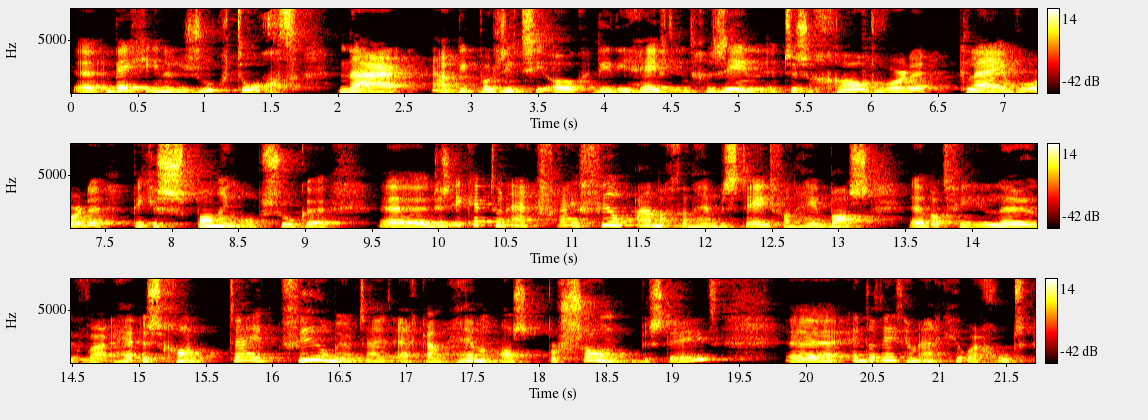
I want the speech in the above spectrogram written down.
uh, een beetje in een zoektocht naar nou, die positie ook die hij heeft in het gezin. Tussen groot worden, klein worden, een beetje spanning opzoeken. Uh, dus ik heb toen eigenlijk vrij veel aandacht aan hem besteed. Van hey Bas, uh, wat vind je leuk? Waar, hè? Dus gewoon tijd, veel meer tijd eigenlijk aan hem als persoon besteed. Uh, en dat deed hem eigenlijk heel erg goed.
